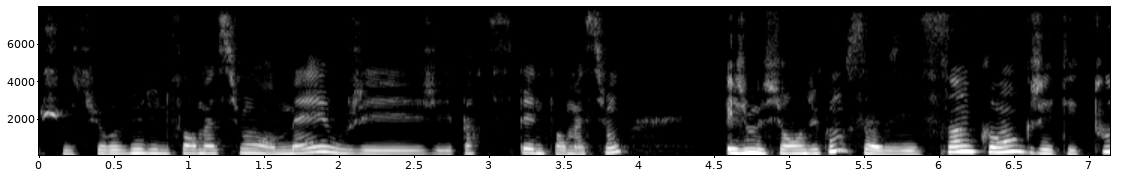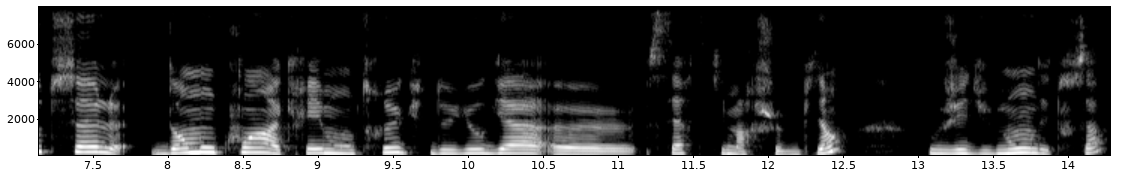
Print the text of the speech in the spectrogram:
je suis revenue d'une formation en mai où j'ai participé à une formation. Et je me suis rendu compte que ça faisait 5 ans que j'étais toute seule dans mon coin à créer mon truc de yoga, euh, certes qui marche bien, où j'ai du monde et tout ça,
